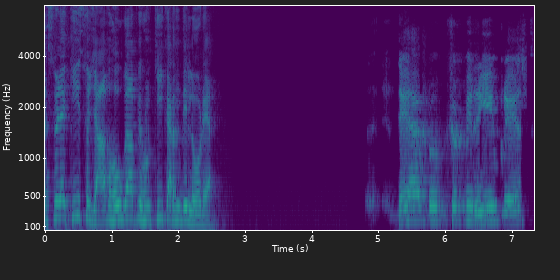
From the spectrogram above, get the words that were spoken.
ਇਸ ਵੇਲੇ ਕੀ ਸੁਝਾਅ ਹੋਊਗਾ ਵੀ ਹੁਣ ਕੀ ਕਰਨ ਦੀ ਲੋੜ ਆ? They have to should be reappraised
